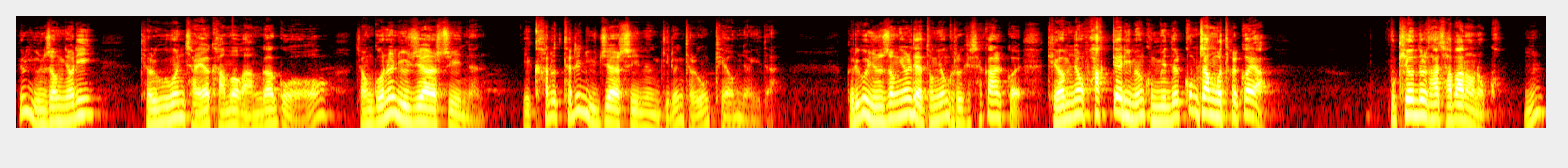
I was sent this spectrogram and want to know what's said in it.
그리고 윤석열이 결국은 자기가 감옥 안 가고 정권을 유지할 수 있는 이 카르텔을 유지할 수 있는 길은 결국 계엄령이다. 그리고 윤석열 대통령 그렇게 생각할 거예요. 계엄령 확 때리면 국민들 꼼짝 못할 거야. 국회의원들 다 잡아넣어놓고, 응?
